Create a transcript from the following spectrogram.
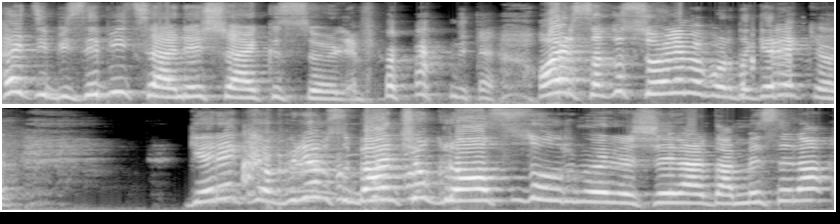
hadi bize bir tane şarkı söyle falan diye. Hayır sakın söyleme burada gerek yok. Gerek yok biliyor musun? Ben çok rahatsız olurum öyle şeylerden. Mesela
